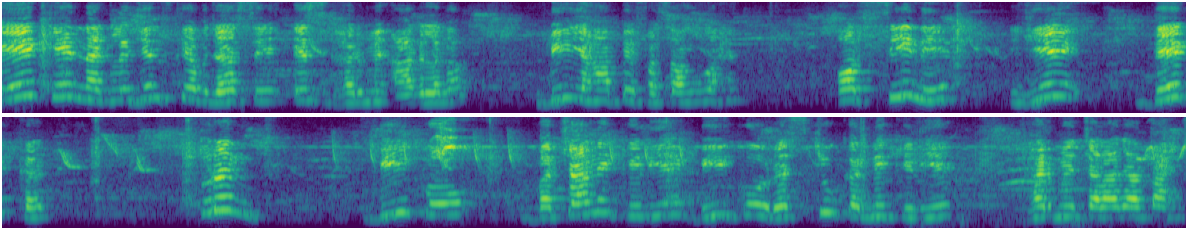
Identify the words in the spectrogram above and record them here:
एक के नेग्लिजेंस की वजह से इस घर में आग लगा। बी यहाँ पे फंसा हुआ है। और सी ने ये देखकर तुरंत बी को बचाने के लिए बी को रेस्क्यू करने के लिए घर में चला जाता है।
